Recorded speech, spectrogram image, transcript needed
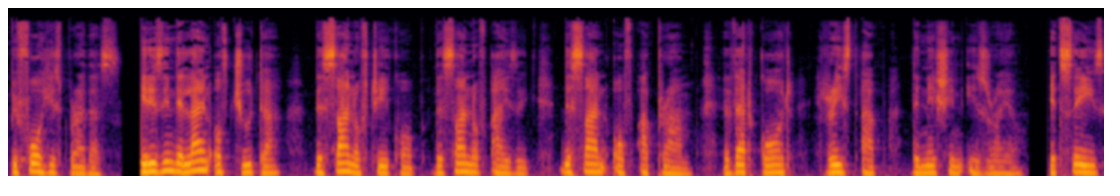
before his brothers. It is in the line of Judah, the son of Jacob, the son of Isaac, the son of Abraham, that God raised up the nation Israel. It says,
